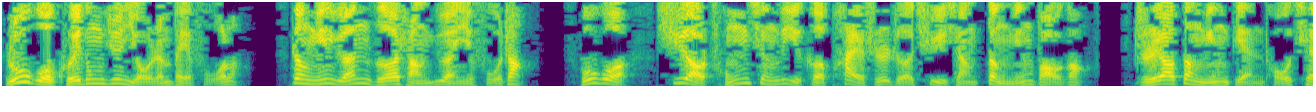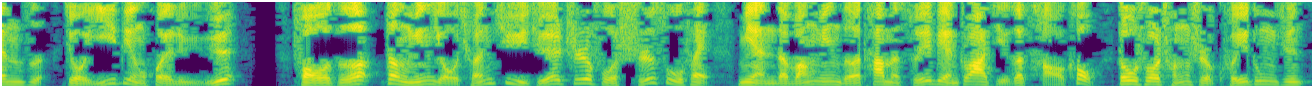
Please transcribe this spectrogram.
如果奎东军有人被俘了，邓明原则上愿意付账，不过需要重庆立刻派使者去向邓明报告。只要邓明点头签字，就一定会履约；否则，邓明有权拒绝支付食宿费，免得王明德他们随便抓几个草寇都说成是奎东军。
